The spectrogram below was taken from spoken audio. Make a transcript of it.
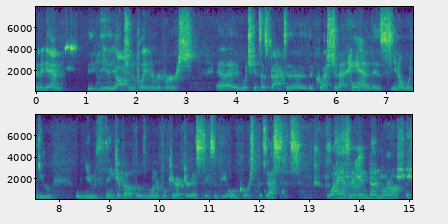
And again, the, the, the, option to play in reverse, uh, which gets us back to the question at hand is, you know, when you when you think about those wonderful characteristics that the old course possesses, why hasn't it been done more often?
